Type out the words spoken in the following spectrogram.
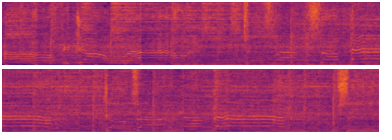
I hope you come around. Just like the something comes out of nothing. She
